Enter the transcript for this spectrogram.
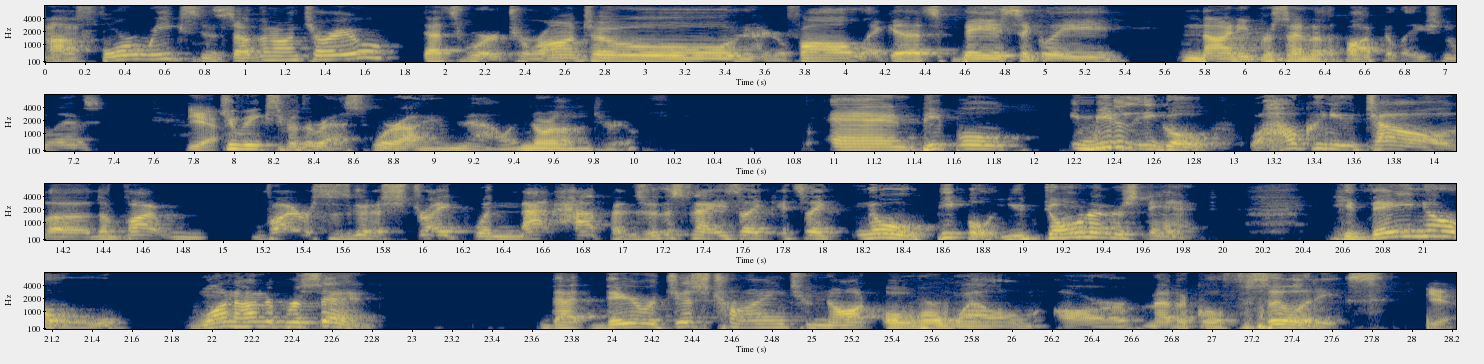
Mhm. Uh, four weeks in Southern Ontario. That's where Toronto, Niagara Falls, like that's basically 90% of the population lives. Yeah. Two weeks for the rest, where I am now in Northern Ontario. And people immediately go, Well, how can you tell the, the vi- virus is going to strike when that happens? Or this and that. He's like, It's like, no, people, you don't understand. They know 100% that they're just trying to not overwhelm our medical facilities. Yeah.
